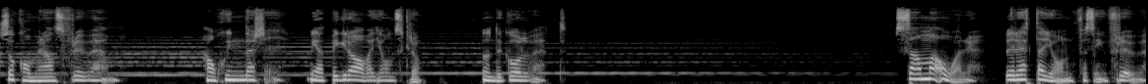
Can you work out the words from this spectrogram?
så kommer hans fru hem. Han skyndar sig med att begrava Johns kropp under golvet. Samma år berättar John för sin fru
